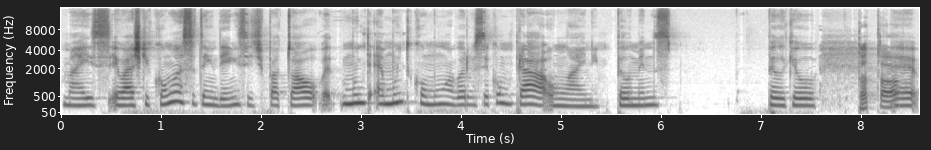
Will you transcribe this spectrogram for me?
Mas eu acho que com essa tendência, tipo, atual, é muito, é muito comum agora você comprar online. Pelo menos pelo que eu. Total. É,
